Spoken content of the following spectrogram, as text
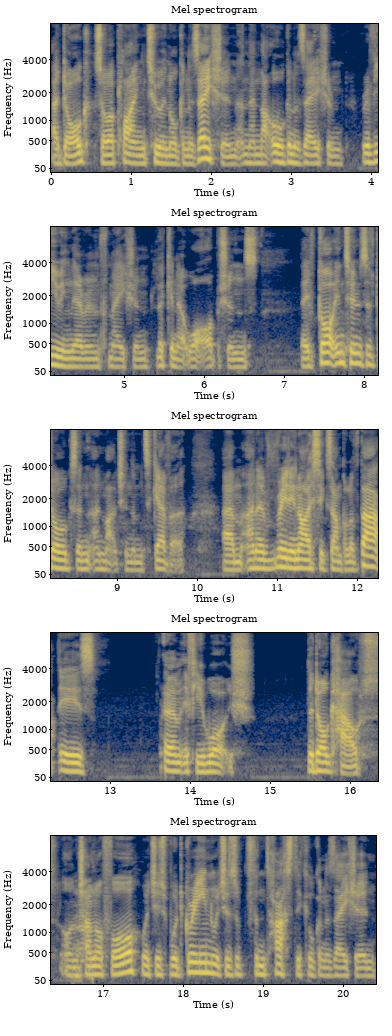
a dog. So applying to an organization, and then that organization reviewing their information, looking at what options they've got in terms of dogs and, and matching them together. Um, and a really nice example of that is um, if you watch the Dog House on Channel 4, which is Wood Green, which is a fantastic organization.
